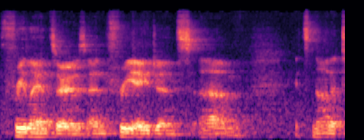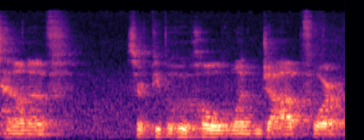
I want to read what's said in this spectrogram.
freelancers and free agents. Um, it's not a town of sort of people who hold one job for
